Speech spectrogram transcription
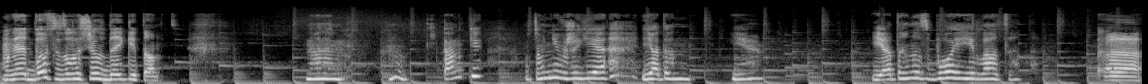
Мене досі залишили деякі танки. Ну, але, танки, землі вже є ядерні. є. Ядерна зброя і ладана. Е,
